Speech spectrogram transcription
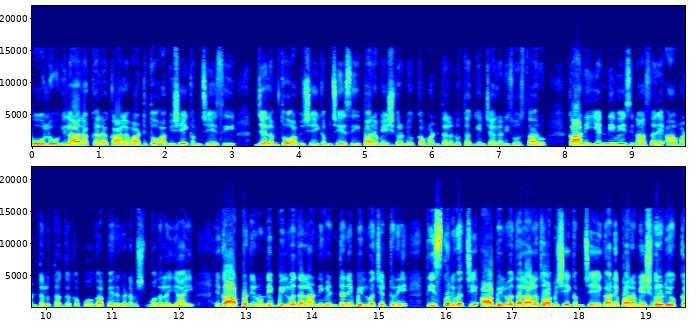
పూలు ఇలా రకరకాల వాటితో అభిషేకం చేసి జలంతో అభిషేకం చేసి పరమేశ్వరుని యొక్క మంటలను తగ్గించాలని చూస్తారు. కానీ ఎన్ని వేసినా సరే ఆ మంటలు తగ్గకపోగా పెరగడం మొదలయ్యాయి. ఇక అప్పటి నుండి బిల్వ దళాన్ని వెంటనే బిల్వ చెట్టుని తీసుకొని వచ్చి ఆ బిల్వ దళాలతో అభిషేకం చేయగానే పరమేశ్వరుడి యొక్క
